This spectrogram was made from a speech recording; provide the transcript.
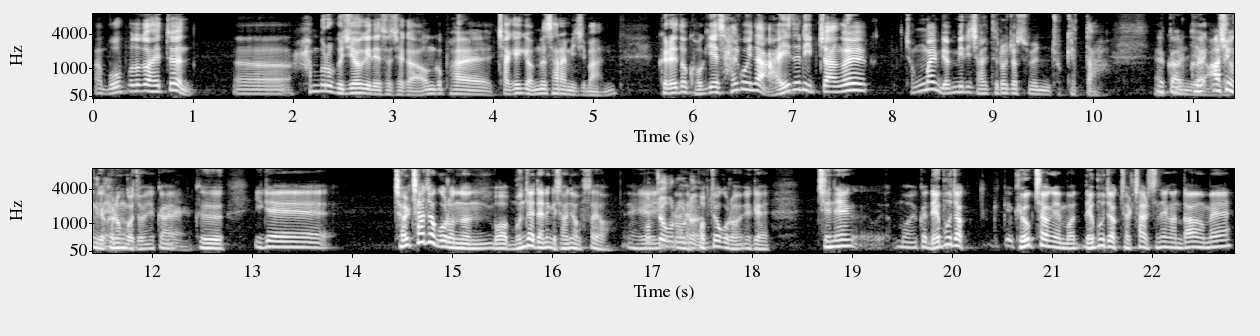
아, 무엇보다도 하여튼 어, 함부로 그 지역에 대해서 제가 언급할 자격이 없는 사람이지만 그래도 거기에 살고 있는 아이들 입장을 정말 면밀히 잘 들어줬으면 좋겠다. 그러니까 그런 그 이야기가 아쉬운 게 드네요. 그런 거죠. 그러니까 네. 그 이게 절차적으로는 뭐 문제되는 게 전혀 없어요. 이게- 법적으로는? 네, 법적으로 이게 진행 뭐 그러니까 내부적 교육청의 뭐 내부적 절차를 진행한 다음에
